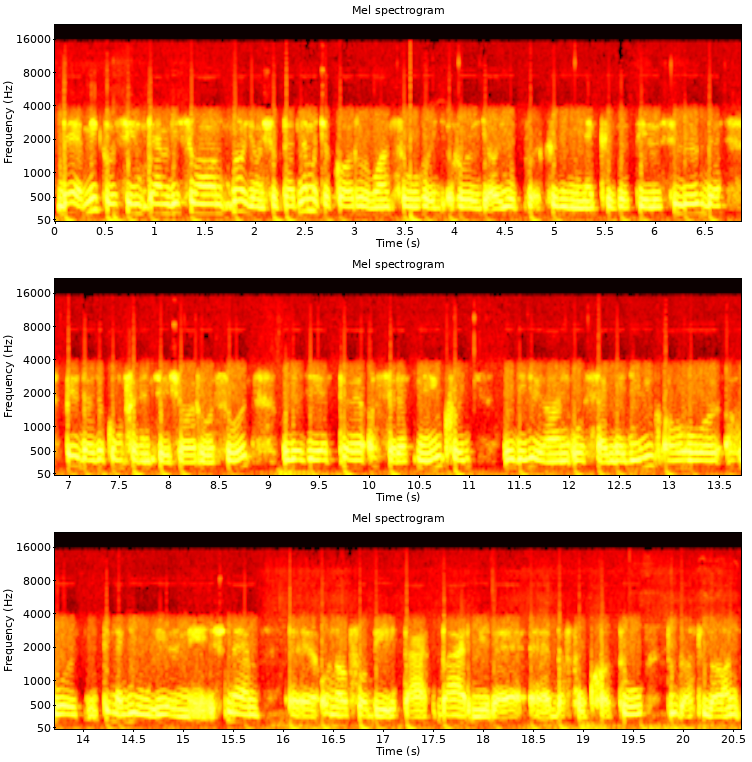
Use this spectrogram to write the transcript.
De mikroszinten viszont nagyon sok, tehát nem csak arról van szó, hogy, hogy a jobb körülmények között élő szülők, de például ez a konferencia is arról szólt, hogy azért azt szeretnénk, hogy hogy egy olyan ország legyünk, ahol, ahol tényleg jó élni, és nem eh, analfabéták, bármire eh, befogható, tudatlan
